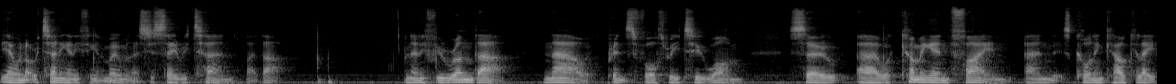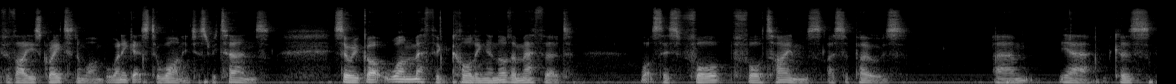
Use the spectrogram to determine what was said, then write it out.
yeah, we're not returning anything at the moment. Let's just say return, like that. And then if we run that, now it prints 4321. So uh, we're coming in fine and it's calling calculate for values greater than 1, but when it gets to 1, it just returns. So we've got one method calling another method. What's this? Four four times, I suppose. Um, yeah, because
